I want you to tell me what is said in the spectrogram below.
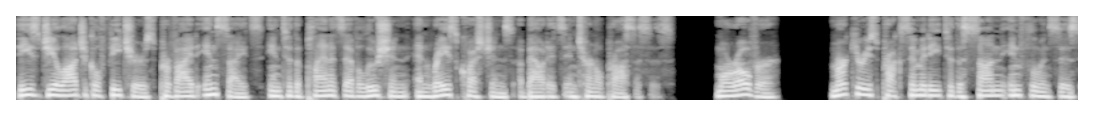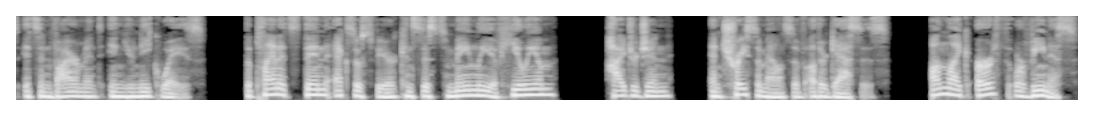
These geological features provide insights into the planet's evolution and raise questions about its internal processes. Moreover, Mercury's proximity to the Sun influences its environment in unique ways. The planet's thin exosphere consists mainly of helium, hydrogen, and trace amounts of other gases. Unlike Earth or Venus,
